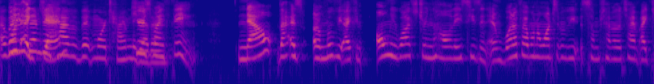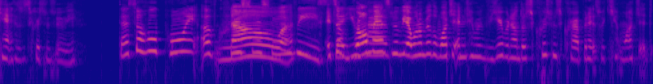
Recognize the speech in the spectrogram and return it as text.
I wanted them to have a bit more time together. Here's my thing. Now that is a movie I can only watch during the holiday season, and what if I want to watch the movie sometime other time? I can't because it's a Christmas movie. That's the whole point of Christmas No. movies. It's a romance have- movie. I want to be able to watch it any time of the year, but now there's Christmas crap in it, so I can't watch it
